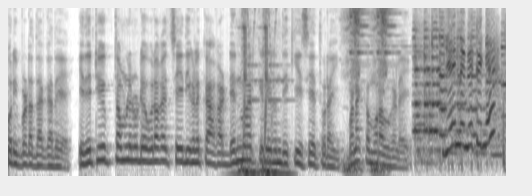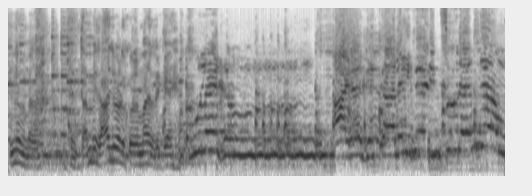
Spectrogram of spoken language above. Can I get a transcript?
குறிப்பிடத்தக்கது. இது டியூப் தமிழனுடைய உலக செய்திகளுக்காக டென்மார்க்கில் இருந்து கீசிய துறை வணக்கம் உறவுகளே. ஏன் நின்னுட்டீங்க? இன்னும் மேடம் என் தம்பி ராஜோட குரல் மாதிரி இருக்கேன் உலகம் அழகு கலைகளின் சுரங்கம்.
